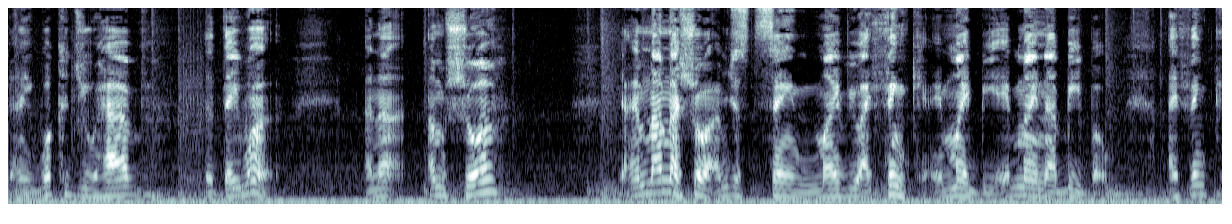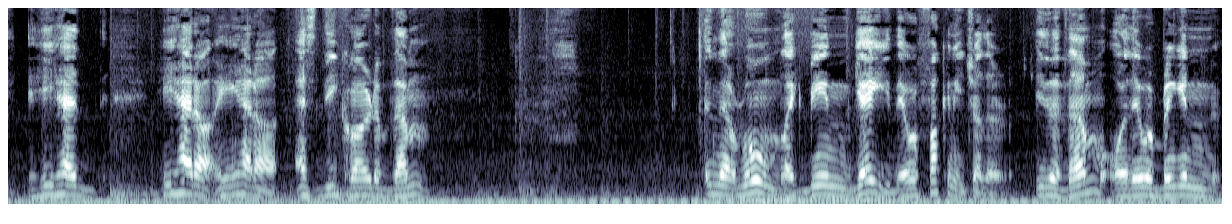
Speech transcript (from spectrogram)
يعني what could you have that they want and I, I'm sure يعني I'm not, I'm not sure I'm just saying my view I think it might be it might not be but I think he had he had a he had a SD card of them in that room like being gay they were fucking each other either them or they were bringing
